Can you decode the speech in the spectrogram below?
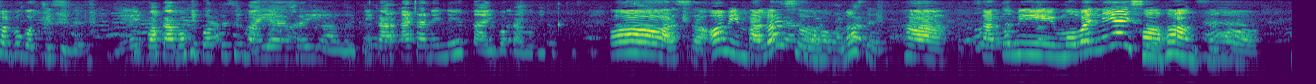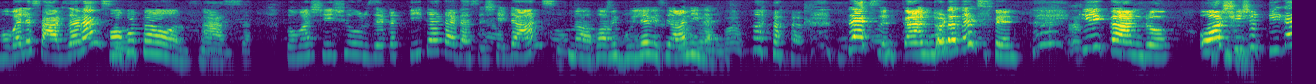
সল্প করতেছিলেন? এই বকাবকি করতেছি মাইয়া সেই টিকার কাটা নিনে তাই বকাবকি করতেছি। ও আচ্ছা। ও মিম ভালো আছো? ভালো আছে। হ্যাঁ। তা তুমি মোবাইল নিয়ে আইছো? আনছি। মোবাইলে চার্জার আনছো? কথাও আনছি। আচ্ছা তোমার শিশুর যেটা টিকা কার্ড আছে সেটা আনছো? না আমি ভুলে গেছি আনি নাই। দেখছেন কাণ্ডটা দেখছেন? কি কাণ্ড? ও শিশুর টিকা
